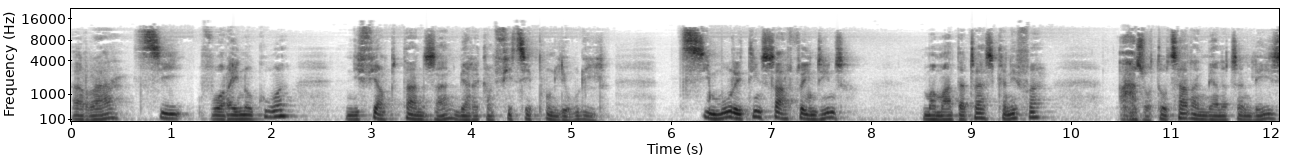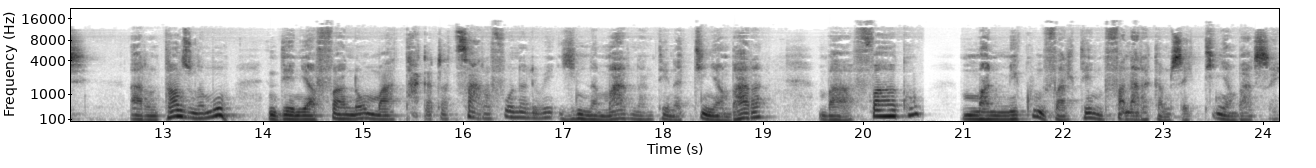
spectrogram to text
raha tsy voarainao koa ny fiampitana izany miaraka amin'ny fihetseham-pon'ilay olona. Tsy mora ity no sarotra indrindra ny mamantatra azy kanefa azo atao tsara ny mianatra an'ilay izy ary ny tanjona moa dia ny hahafahanao mahatakatra tsara foana ilay hoe inona marina ny tena tiany hambara mba hahafahako Manome koa ny valinteny mifanaraka amin'izay tiany hambara izay.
